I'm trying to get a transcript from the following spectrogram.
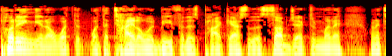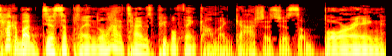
putting, you know, what the what the title would be for this podcast or the subject. And when I when I talk about discipline, a lot of times people think, "Oh my gosh, that's just so boring."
